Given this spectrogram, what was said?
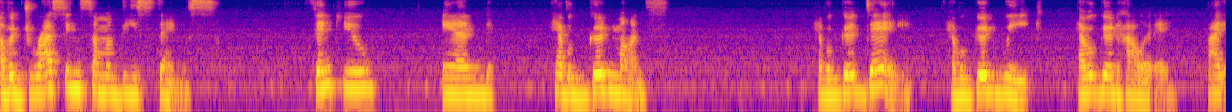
of addressing some of these things. Thank you and have a good month. Have a good day. Have a good week. Have a good holiday. Bye.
